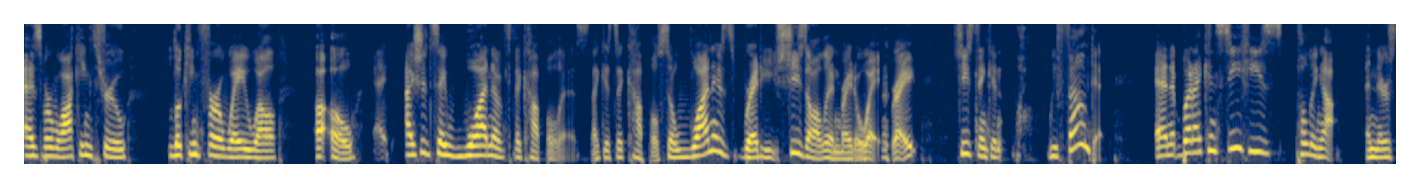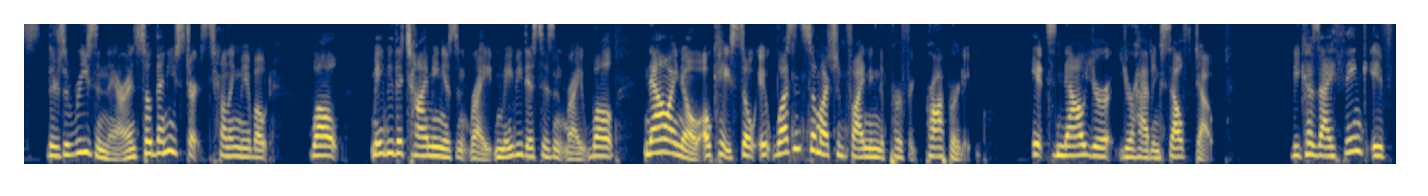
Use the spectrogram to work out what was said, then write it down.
as we're walking through looking for a way, well, uh oh. I should say one of the couple is like it's a couple. So one is ready. She's all in right away, right? She's thinking, well, we found it. And but I can see he's pulling up and there's there's a reason there. And so then he starts telling me about, well, maybe the timing isn't right. and Maybe this isn't right. Well, now I know. Okay, so it wasn't so much in finding the perfect property. It's now you're you're having self-doubt. Because I think if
